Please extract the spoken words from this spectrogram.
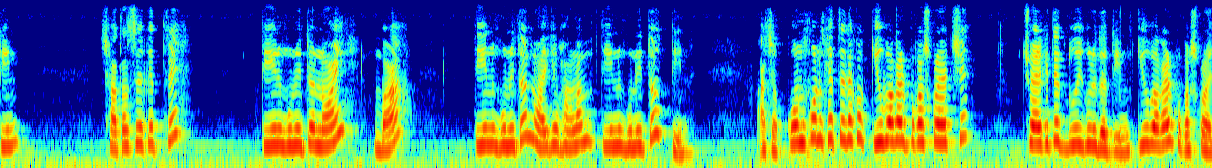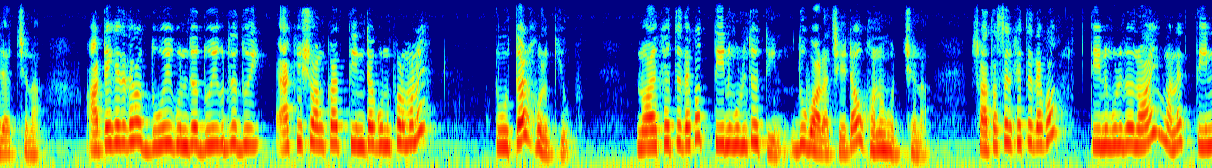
তিন। সাতাশের ক্ষেত্রে তিন গুণিত নয় বা তিন গুণিত নয়কে ভাঙলাম তিন গুণিত তিন। আচ্ছা কোন কোন ক্ষেত্রে দেখো কিউব আকার প্রকাশ করা যাচ্ছে? ছয়ের ক্ষেত্রে দুই গুণিত তিন। কিউব আকার প্রকাশ করা যাচ্ছে না। আটের ক্ষেত্রে দেখো দুই গুণিত দুই গুণিত দুই। একই সংখ্যার তিনটা গুণফল মানে টু তার হোল কিউব। নয়ের ক্ষেত্রে দেখো তিন গুণিত তিন, দুবার আছে, এটাও ঘন হচ্ছে না। সাতাশের ক্ষেত্রে দেখো তিন গুণিত নয় মানে তিন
